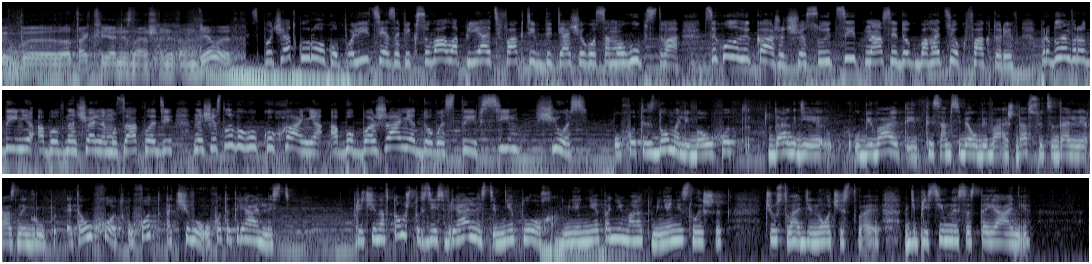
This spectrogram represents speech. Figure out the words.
как бы, а так я не знаю, что они там делают. З початку року поліція зафіксувала п'ять фактів дитячого самогубства. Психологи кажуть, що суїцид наслідок багатьох факторів: проблем в родині або в начальному закладі, нещасливого кохання або бажання довести всім щось. Уход из дома, либо уход туда, где убивают, и ты сам себя убиваешь, да, в суицидальные разные группы. Это уход. Уход от чего? Уход от реальности. Причина в том, что здесь в реальности мне плохо, меня не понимают, меня не слышат. Чувство одиночества, депрессивные состояние.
